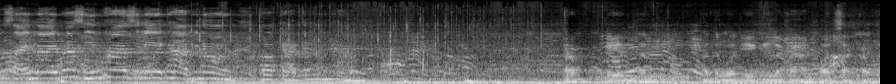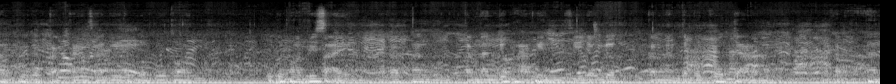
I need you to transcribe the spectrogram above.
ต้นสายนายพระศิลปาสิรีค่ะพี่น้องขอกาบด้วยค่ะครับเรียนท่านพันตำรวจเอกนิรการพรศักดิ์ครับท่านผู้กำกับการสถานีตำรวจภูธรภูธรพิสัยนะครับท่านกำนันยุพาพินศรียงยศกำนันตำบลโคกจามนะครับท่าน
